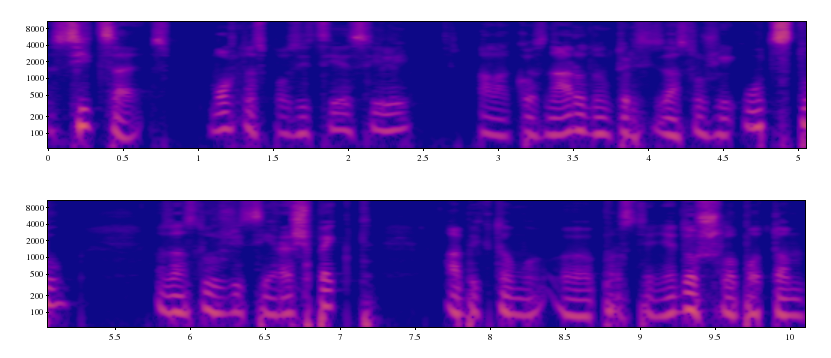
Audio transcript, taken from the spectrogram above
síce možno z pozície síly, ale ako s národom, ktorý si zaslúži úctu a zaslúži si rešpekt, aby k tomu e, proste nedošlo potom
